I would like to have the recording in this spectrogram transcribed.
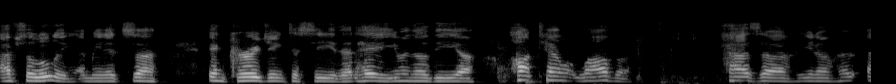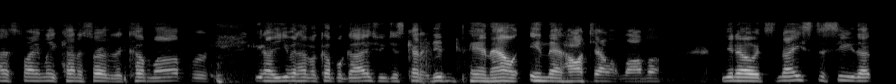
absolutely. I mean, it's uh, encouraging to see that. Hey, even though the uh, hot talent lava has uh you know has finally kind of started to come up or you know you even have a couple guys who just kind of didn't pan out in that hot talent lava you know it's nice to see that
